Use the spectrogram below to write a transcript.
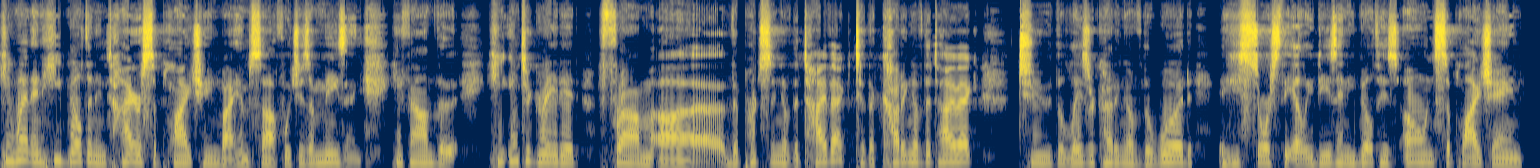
He went and he built an entire supply chain by himself, which is amazing. He found the, he integrated from uh, the purchasing of the Tyvek to the cutting of the Tyvek to the laser cutting of the wood. He sourced the LEDs and he built his own supply chain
